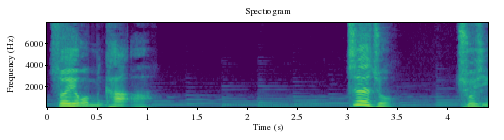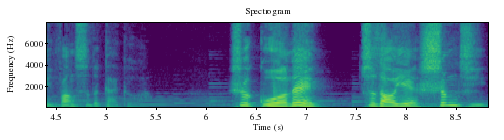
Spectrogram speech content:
所以我们看啊，这种出行方式的改革啊。是国内制造业升级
